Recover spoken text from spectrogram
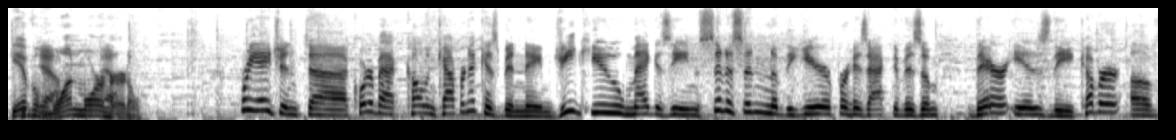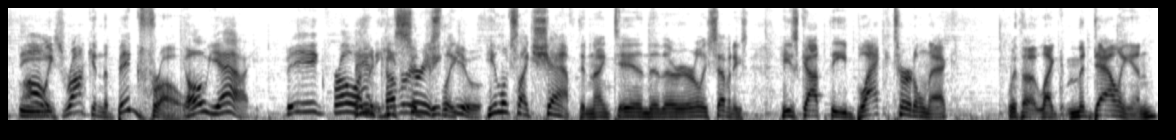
Give them Yeah. one more Yeah. hurdle. Free agent uh, quarterback Colin Kaepernick has been named GQ Magazine Citizen of the Year for his activism. There is the cover of the. Oh, he's rocking the big fro. Oh yeah, big fro on Man, the cover he seriously, of GQ. he looks like Shaft in, 19, in the, the early 70s. He's got the black turtleneck with a like medallion,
